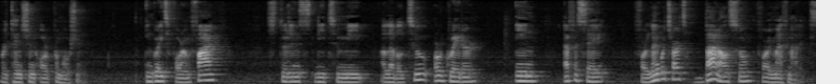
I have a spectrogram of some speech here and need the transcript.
retention or promotion. In grades 4 and 5, students need to meet a level 2 or greater in FSA for language arts, but also for mathematics.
